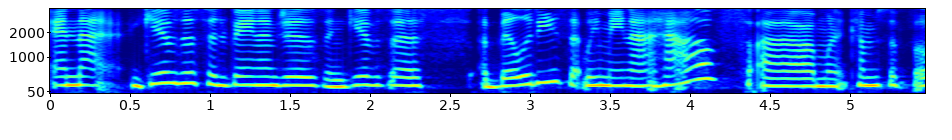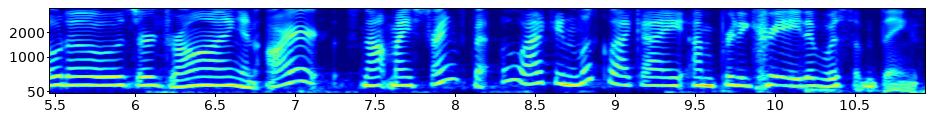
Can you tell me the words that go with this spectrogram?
and that gives us advantages and gives us abilities that we may not have um, when it comes to photos or drawing and art. It's not my strength, but oh, I can look like I, I'm pretty creative with some things.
